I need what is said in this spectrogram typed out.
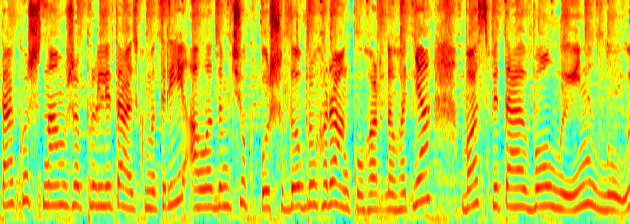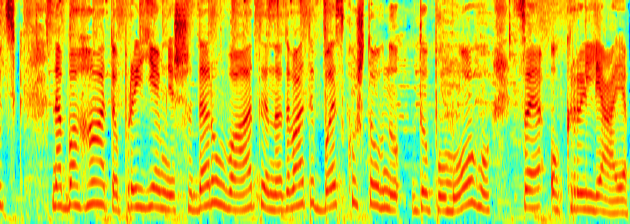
Також нам вже прилітають коментарі. Алла Демчук пише: Доброго ранку, гарного дня. Вас вітає Волинь, Луцьк. Набагато приємніше дарувати, надавати безкоштовну допомогу. Це окриляє.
